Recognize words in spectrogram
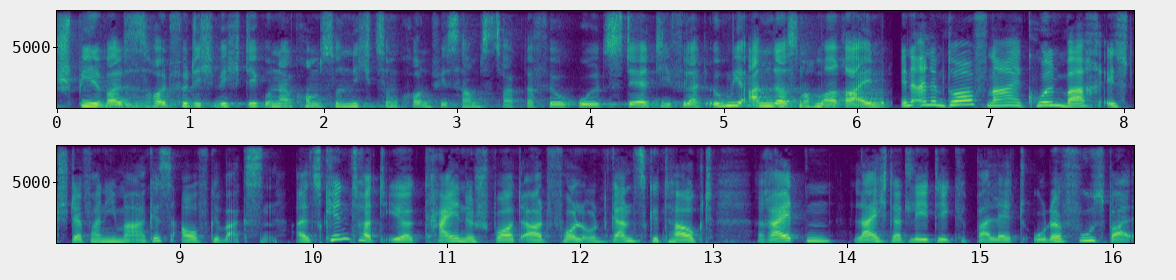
Spiel, weil das ist heute für dich wichtig und dann kommst du nicht zum Konfi-Samstag. Dafür holst der die vielleicht irgendwie anders nochmal rein. In einem Dorf nahe Kulmbach ist Stefanie Mages aufgewachsen. Als Kind hat ihr keine Sportart voll und ganz getaugt. Reiten, Leichtathletik, Ballett oder Fußball.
